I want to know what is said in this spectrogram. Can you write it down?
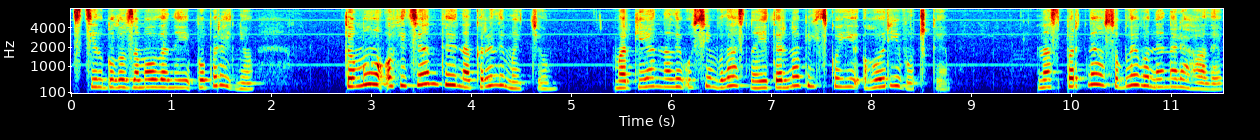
Стіл було замовлений попередньо, тому офіціанти накрили миттю. Маркіян налив усім власної тернопільської горівочки. На спиртне особливо не налягали.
